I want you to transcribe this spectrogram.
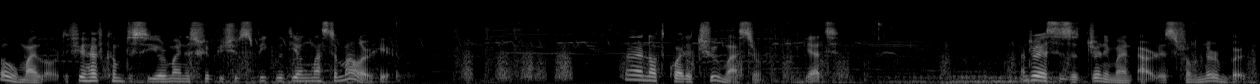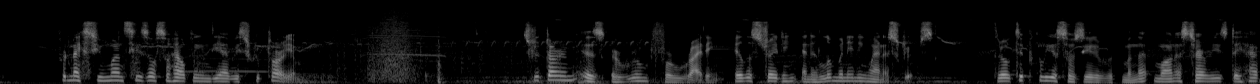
Oh, my lord, if you have come to see your manuscript, you should speak with young Master Maler here. Uh, not quite a true master yet. Andreas is a journeyman artist from Nuremberg. For the next few months, he's also helping in the Abbey Scriptorium. Scriptorium is a room for writing, illustrating, and illuminating manuscripts. Though typically associated with mon monasteries, they have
